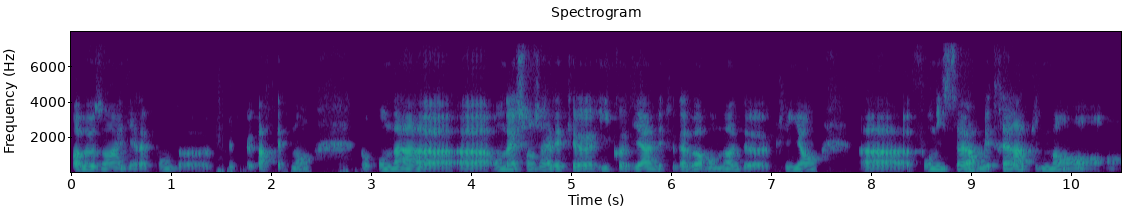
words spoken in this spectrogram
trois besoins et d'y répondre euh, plus que parfaitement. Donc on a on a échangé avec Icodia, mais tout d'abord en mode client fournisseur, mais très rapidement en,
